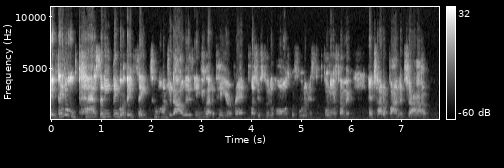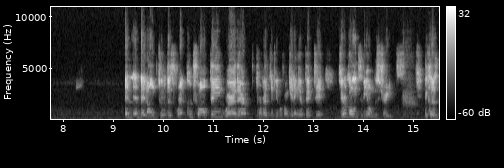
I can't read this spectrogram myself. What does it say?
if they don't pass anything, or they say two hundred dollars, and you had to pay your rent plus your student loans, for food in your, food in your stomach, and try to find a job and, and they don't do this rent control thing where they're preventing people from getting evicted, you're going to be on the streets. Because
